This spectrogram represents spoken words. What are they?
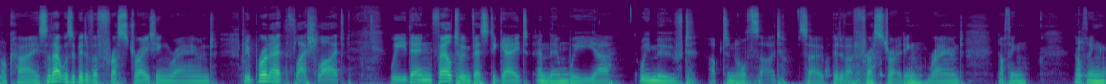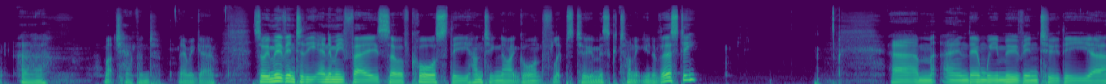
Okay, so that was a bit of a frustrating round. We brought out the flashlight. We then failed to investigate, and then we uh, we moved up to north side. So a bit of a frustrating round. Nothing, nothing uh, much happened. There we go. So we move into the enemy phase. So of course the hunting night gaunt flips to Miskatonic University. Um, and then we move into the uh,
